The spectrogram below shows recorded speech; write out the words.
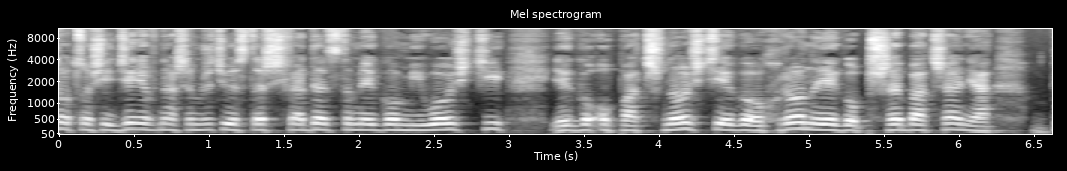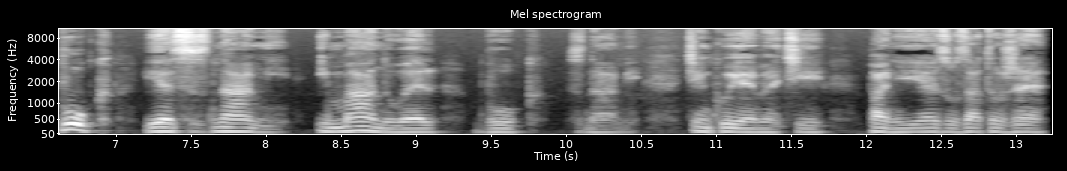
to, co się dzieje w naszym życiu, jest też świadectwem Jego miłości, Jego opatrzności, Jego ochrony, Jego przebaczenia. Bóg jest z nami. Immanuel, Bóg z nami. Dziękujemy Ci, Panie Jezu, za to, że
